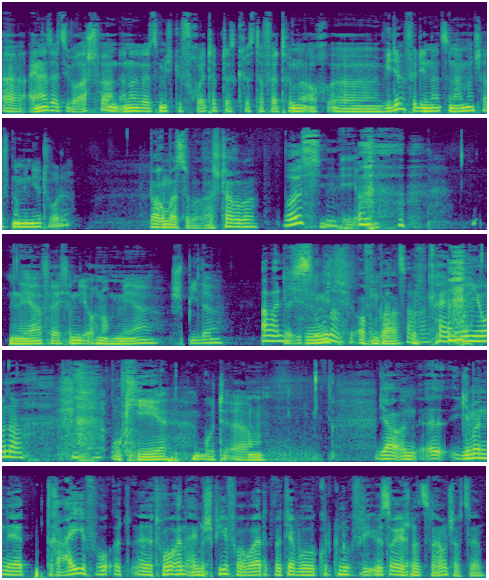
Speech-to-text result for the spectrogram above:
äh, einerseits überrascht war und andererseits mich gefreut habe, dass Christopher Trimmel auch äh, wieder für die Nationalmannschaft nominiert wurde. Warum warst du überrascht darüber? Was? Naja, vielleicht haben die auch noch mehr Spieler. Aber nicht so. nicht, offenbar. Kein Unioner. Okay, gut. Ähm, Ja, und äh, jemand, der drei äh, Tore in einem Spiel vorbereitet, wird ja wohl gut genug für die österreichische Nationalmannschaft sein.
